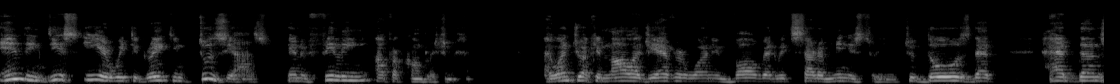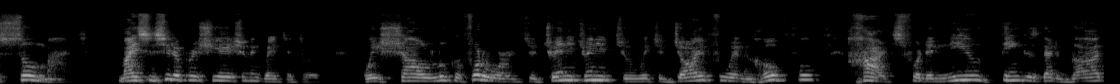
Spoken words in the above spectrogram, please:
ending this year with great enthusiasm and a feeling of accomplishment. I want to acknowledge everyone involved with SARA Ministry, to those that had done so much. My sincere appreciation and gratitude. We shall look forward to 2022 with joyful and hopeful hearts for the new things that God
